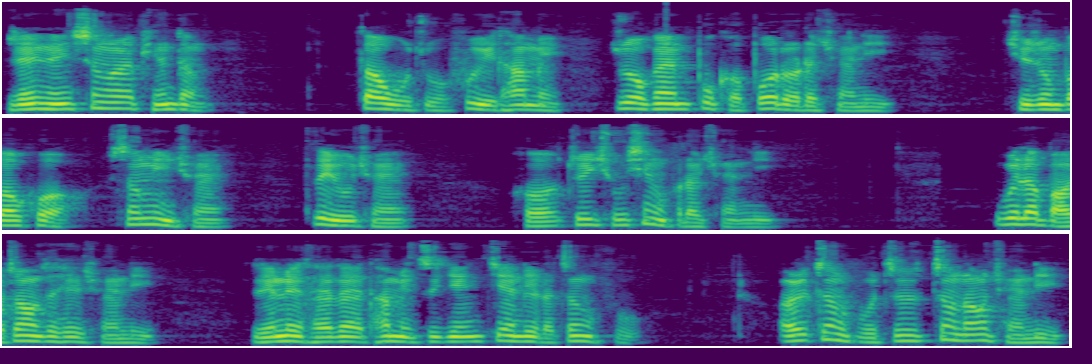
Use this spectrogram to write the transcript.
人人生而平等，造物主赋予他们若干不可剥夺的权利，其中包括生命权。”自由权和追求幸福的权利。为了保障这些权利，人类才在他们之间建立了政府，而政府之正当权利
